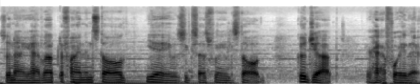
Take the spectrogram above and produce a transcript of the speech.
So now you have Optifine installed. Yay, it was successfully installed. Good job. You're halfway there.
